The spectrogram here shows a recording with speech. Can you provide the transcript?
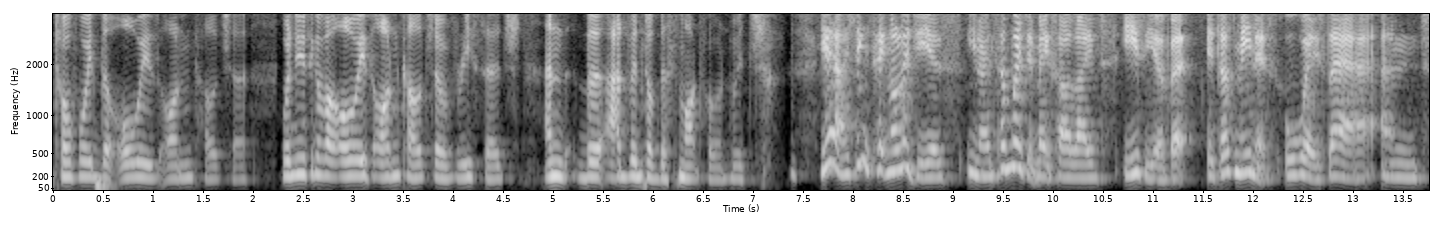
to avoid the always on culture what do you think about always on culture of research and the advent of the smartphone, which. Yeah, I think technology is, you know, in some ways it makes our lives easier, but it does mean it's always there. And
